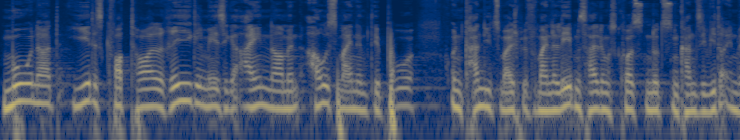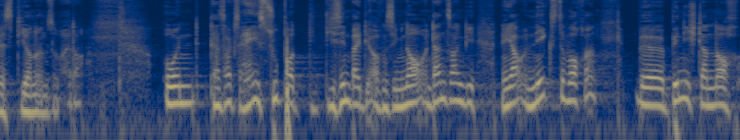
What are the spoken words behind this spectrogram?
Monat, jedes Quartal regelmäßige Einnahmen aus meinem Depot und kann die zum Beispiel für meine Lebenshaltungskosten nutzen, kann sie wieder investieren und so weiter. Und dann sagst du, hey, super, die sind bei dir auf dem Seminar. Und dann sagen die, naja, und nächste Woche äh, bin ich dann noch...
